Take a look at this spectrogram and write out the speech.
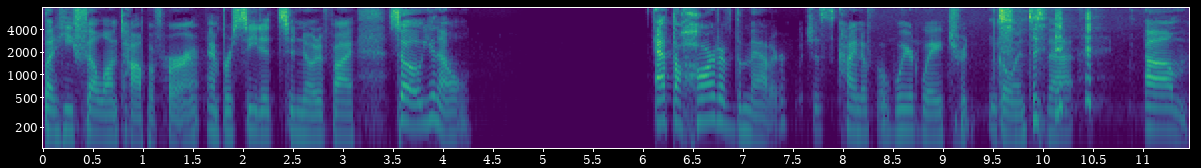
but he fell on top of her and proceeded to notify. So, you know, at the heart of the matter, which is kind of a weird way to go into that, um,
